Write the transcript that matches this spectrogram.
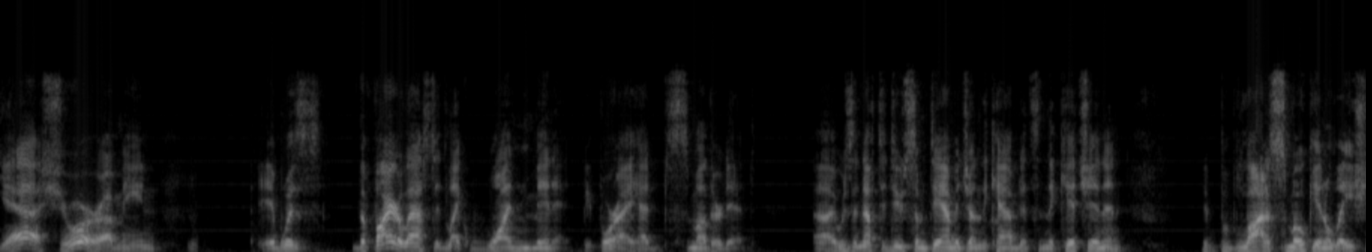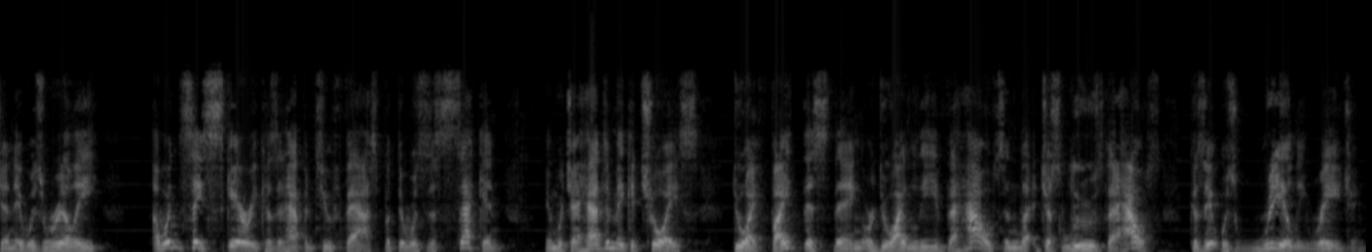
Yeah, sure. I mean, it was the fire lasted like one minute before I had smothered it. Uh, it was enough to do some damage on the cabinets in the kitchen and a lot of smoke inhalation. It was really, I wouldn't say scary because it happened too fast, but there was a second in which I had to make a choice. Do I fight this thing or do I leave the house and let just lose the house? Because it was really raging.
